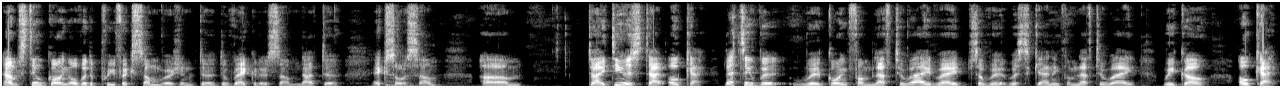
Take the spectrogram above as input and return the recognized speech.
I'm still going over the prefix sum version, the, the regular sum, not the XOR sum. Um, the idea is that, okay, let's say we're, we're going from left to right, right? So we're, we're scanning from left to right. We go, okay,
